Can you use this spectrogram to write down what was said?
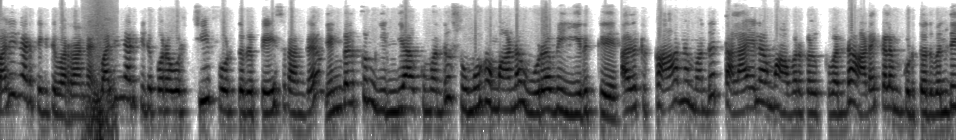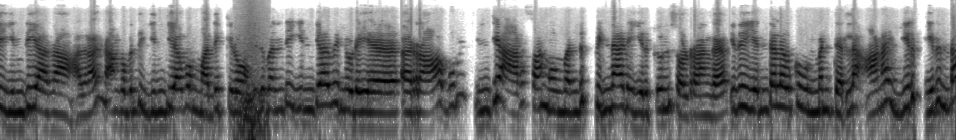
வழி நடத்திக்கிட்டு வர்றாங்க. வழி நடத்திட்டு போற ஒரு சீஃப் ஒருத்தர் பேசுறாங்க. எங்களுக்கும் இந்தியாவுக்கும் வந்து சுமூகமான உறவு இருக்கு. அதுக்கு காரணம் வந்து தலாயிலாமா அவர்களுக்கு வந்து அடைக்கலம் கொடுத்தது வந்து இந்தியா தான். அதனால நாங்க வந்து இந்தியாவை மதிக்கிறோம். இது வந்து இந்தியாவினுடைய ராவும் இந்திய அரசாங்கம் வந்து பின்னாடி இருக்குன்னு சொல்றாங்க. இது எந்த அளவுக்கு உண்மைன்னு தெரியல. ஆனா இரு- இருந்தா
